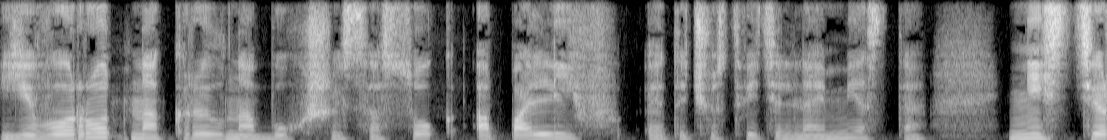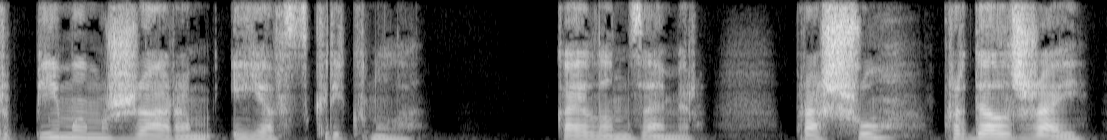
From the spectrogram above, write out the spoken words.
Его рот накрыл набухший сосок, опалив это чувствительное место нестерпимым жаром, и я вскрикнула. Кайлан замер. «Прошу, продолжай», —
